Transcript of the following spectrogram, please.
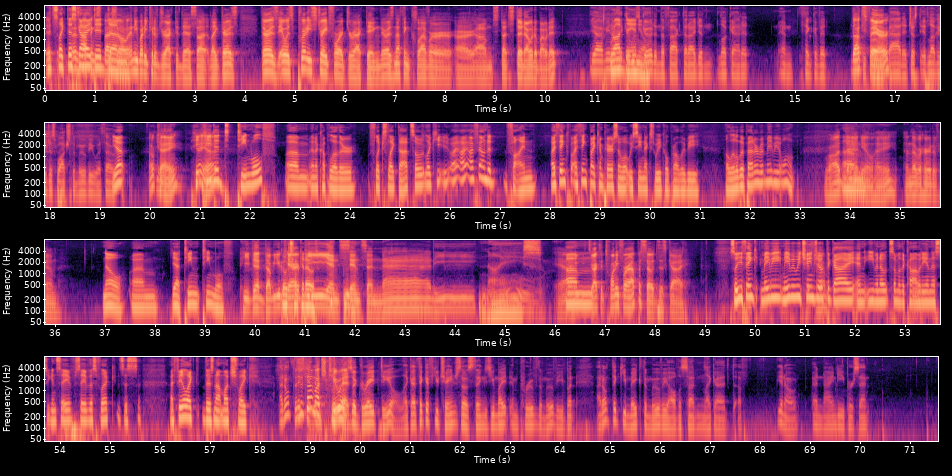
It's like this guy did, Special. um, Anybody could have directed this. Uh, like there's, there is. It was pretty straightforward directing. There was nothing clever or um, that stood out about it. Yeah, I mean, Rod I think Daniel. it was good in the fact that I didn't look at it and think of it. like That's it fair. Bad. It just it let me just watch the movie without. Yep. Okay. He Yeah, he did Teen Wolf, um, and a couple other flicks like that. So like he, I, I- I found it fine. I think I think by comparison, what we see next week will probably be a little bit better, but maybe it won't. Rod Um, Daniel. hey, I've never heard of him. No. Um. Yeah. Teen Teen Wolf. He did Go check it WKRP in Cincinnati. Nice. Yeah, Um, he directed 24 episodes. This guy. So you think maybe maybe we change out the guy and even out some of the comedy in this? So you can save save this flick. It's just. I feel like there's not much like. I don't There's think just not much to improves it. A great deal. Like I think if you change those things, you might improve the movie. But I don't think you make the movie all of a sudden like a, a you know, a ninety percent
